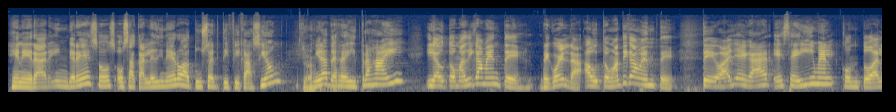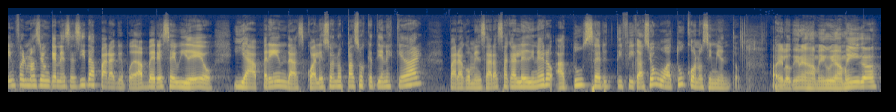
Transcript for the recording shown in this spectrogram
generar ingresos o sacarle dinero a tu certificación. Ya. Mira, te registras ahí y automáticamente, recuerda, automáticamente te va a llegar ese email con toda la información que necesitas para que puedas ver ese video y aprendas cuáles son los pasos que tienes que dar para comenzar a sacarle dinero a tu certificación o a tu conocimiento. Ahí lo tienes, amigo y amiga.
